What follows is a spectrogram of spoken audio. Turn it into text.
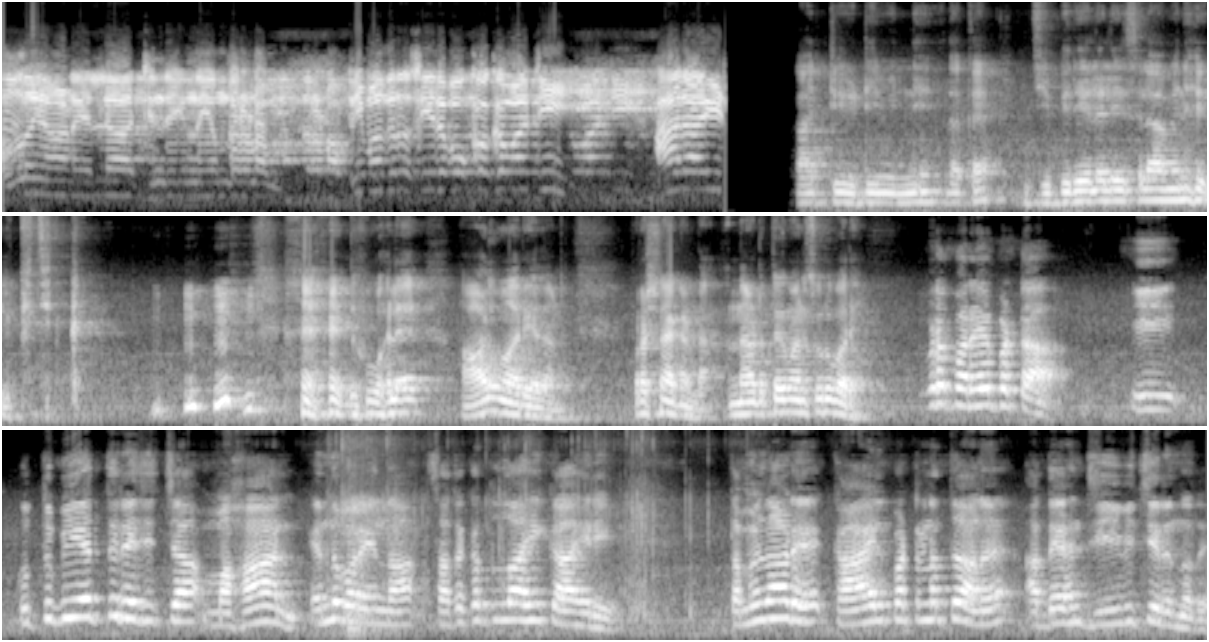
അള്ളയാണ് എല്ലാറ്റിന്റെയും നിയന്ത്രണം. ഈ മദ്രസയിലെ ബുക്കൊക്കെ മാറ്റി. ആരായി? കാറ്റ് ഇടി മിന്ന്. ഇതൊക്കെ ജിബിരി അലി ഇസ്ലാമിനെ ഏൽപ്പിച്ചേക്ക. ഇതുപോലെ ആൾ മാറിയതാണ്. പ്രശ്നമാക്കണ്ട എന്നാ അടുത്ത് മൻസൂർ പറയും. ഇവിടെ പറയപ്പെട്ട ഈ കുത്തുബിയത്ത് രചിച്ച മഹാൻ എന്ന് പറയുന്ന സദക്കത്തുല്ലാഹി കാഹിരി തമിഴ്നാട് കായൽപട്ടണത്താണ് അദ്ദേഹം ജീവിച്ചിരുന്നത്.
